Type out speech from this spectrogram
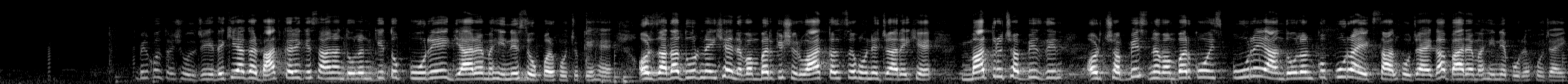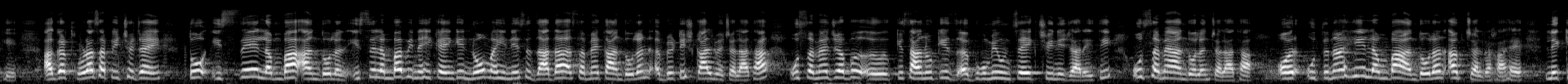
बिल्कुल त्रिशूल जी, देखिए अगर बात करें किसान आंदोलन की तो पूरे 11 महीने से ऊपर हो चुके हैं और ज़्यादा दूर नहीं है। नवंबर की शुरुआत कल से होने जा रही है। मात्र 26 दिन और 26 नवंबर को इस पूरे आंदोलन को पूरा एक साल हो जाएगा। 12 महीने पूरे हो जाएँगे। अगर थोड़ा सा पीछे जाएँ तो इससे लंबा आंदोलन, इससे लंबा भी नहीं कहेंगे, नौ महीने से ज़्यादा समय का आंदोलन ब्रिटिश काल में चला था। उस समय जब किसानों की भूमि उनसे एक छीनी जा रही थी, उस समय आंदोलन चला था और उतना ही लंबा आंदोलन अब चल रहा है। लेकिन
